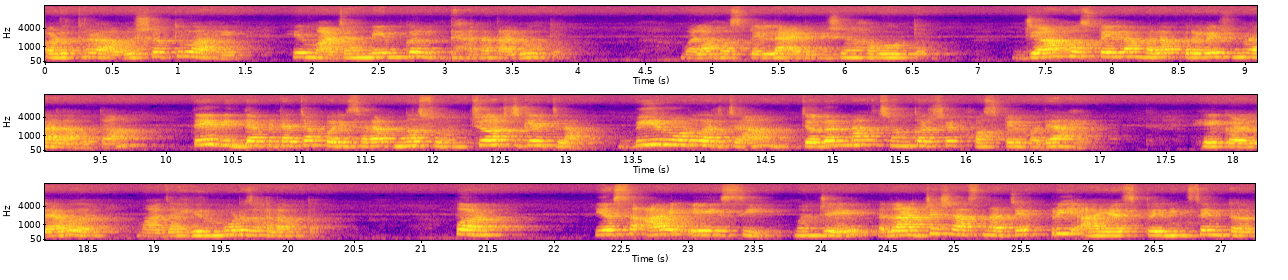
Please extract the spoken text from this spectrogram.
अडथळा व शत्रू आहे. हे माझ्या नेमकं ध्यानात आलं होतं. मला हॉस्टेलला ॲडमिशन हवं होतं. ज्या हॉस्टेलला मला प्रवेश मिळाला होता ते विद्यापीठाच्या परिसरात नसून चर्च गेटला बी रोडवरच्या जगन्नाथ शंकरशेठ हॉस्टेलमध्ये आहे. हे कळल्यावर माझा हिरमोड झाला होता. पण एस आय ए सी म्हणजे राज्य शासनाचे pre I S training centre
